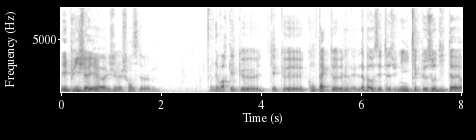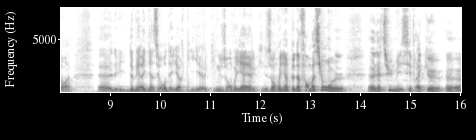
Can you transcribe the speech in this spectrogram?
Et puis j'ai euh, j'ai la chance de d'avoir quelques quelques contacts euh, là-bas aux États-Unis, quelques auditeurs euh, de Méridien Zéro d'ailleurs qui euh, qui nous ont envoyé qui nous ont envoyé un peu d'informations là-dessus. Mais c'est vrai que euh,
